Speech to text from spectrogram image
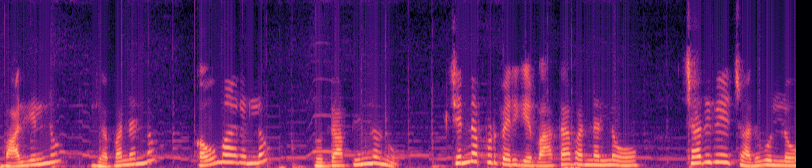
బాల్యంలో యవ్వనంలో కౌమారంలో వృద్ధాప్యంలోనూ చిన్నప్పుడు పెరిగే వాతావరణంలో చదివే చదువుల్లో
